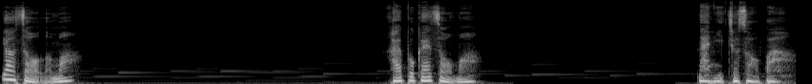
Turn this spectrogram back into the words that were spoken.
要走了吗？”“还不该走吗？”“那你就走吧。”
